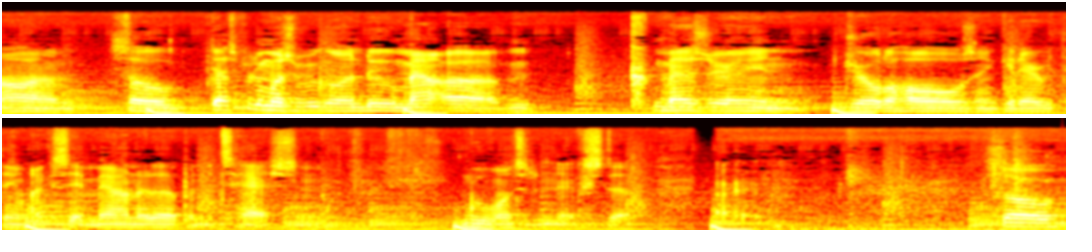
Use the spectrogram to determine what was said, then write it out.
Um, so that's pretty much what we're gonna do: mount, uh, measure and drill the holes and get everything, like I said, mounted up and attached, and move on to the next step. All right. So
